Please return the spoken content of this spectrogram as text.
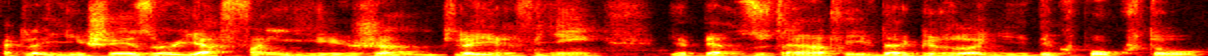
Fait que là, il est chez eux, il a faim, il est jeune, puis là, il revient. Il a perdu 30 livres de gras, il est découpé au couteau,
